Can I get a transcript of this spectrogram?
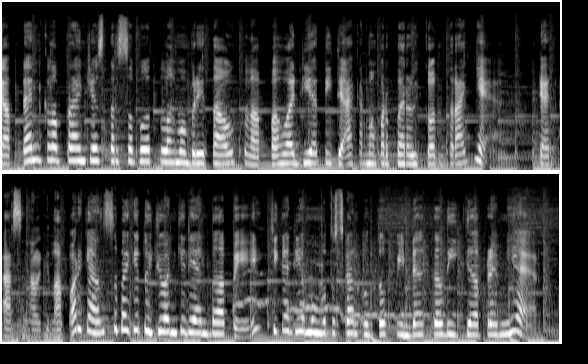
Kapten klub Prancis tersebut telah memberitahu klub bahwa dia tidak akan memperbarui kontraknya dan Arsenal dilaporkan sebagai tujuan Kylian Mbappe jika dia memutuskan untuk pindah ke Liga Premier.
